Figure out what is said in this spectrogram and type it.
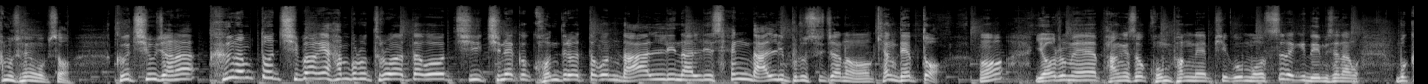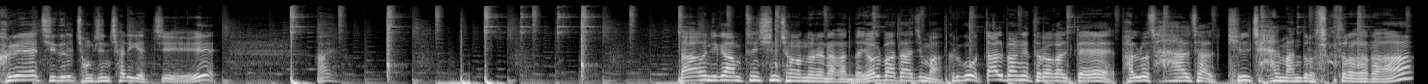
아무 소용없어. 그거 치우잖아? 그럼 또 지방에 함부로 들어왔다고 지, 지네 거 건드렸다고 난리 난리 생 난리 부르스잖아. 그냥 냅둬 어? 여름에 방에서 곰팡내 피고 뭐 쓰레기 냄새 나고 뭐 그래야 지들 정신 차리겠지. 아유. 나은이가 아무튼 신청한 노래 나간다. 열받아 하지 마. 그리고 딸방에 들어갈 때 발로 살살 길 잘 만들어서 들어가라.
